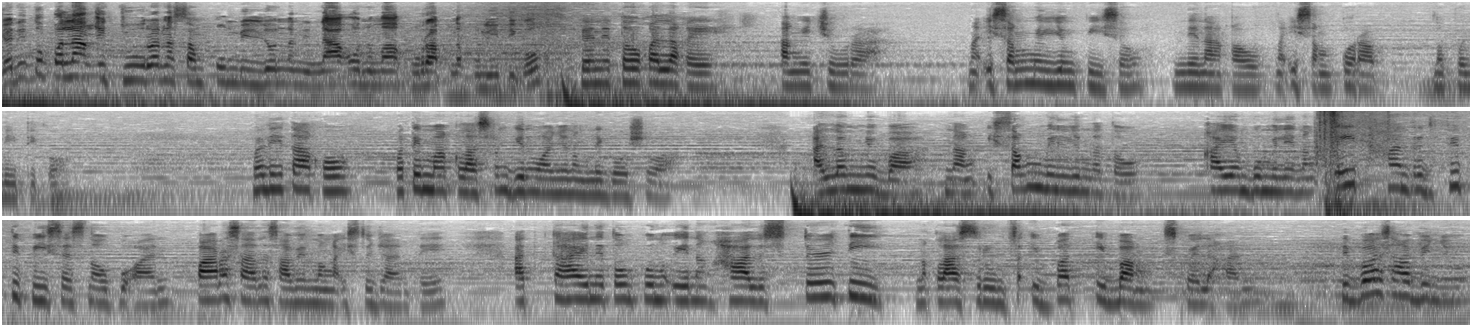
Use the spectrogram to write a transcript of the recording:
Ganito pala ang itsura ng 10 milyon na ninakaw ng mga kurap na politiko. Ganito kalaki ang itsura ng isang milyong piso ninakaw na isang kurap na politiko. Balita ko, pati mga classroom ginawa nyo ng negosyo ah. Alam nyo ba na ang isang milyon na to kayang bumili ng 850 pieces na upuan para sana sa aming mga estudyante at kaya nitong punuin ng halos 30 na classroom sa iba't ibang eskwelahan. Diba sabi nyo,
